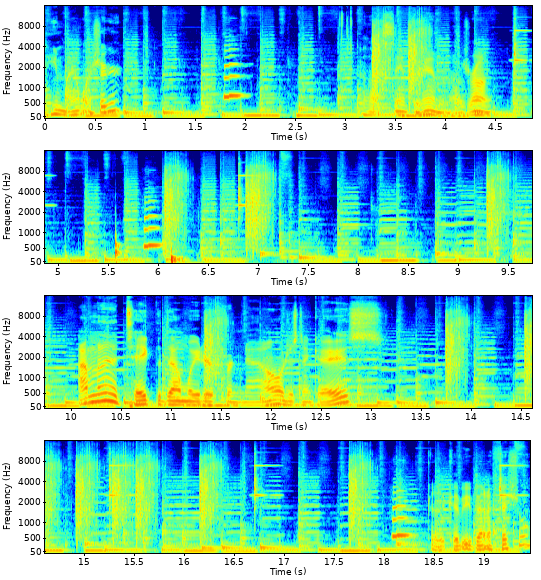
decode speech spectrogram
He might want sugar? I thought the same for him and I was wrong. I'm gonna take the dumb waiter for now, just in case. Because it could be beneficial.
